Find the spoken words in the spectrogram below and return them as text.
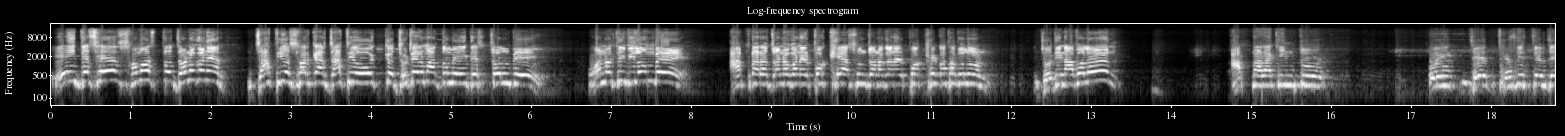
এই দেশের সমস্ত জনগণের জাতীয় সরকার, জাতীয় ঐক্য জোটের মাধ্যমে এই দেশ চলবে। অনতি বিলম্বে আপনারা জনগণের পক্ষে আসুন, জনগণের পক্ষে কথা বলুন। যদি না বলেন, আপনারা কিন্তু ওই যে ফেসিস্টের যে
